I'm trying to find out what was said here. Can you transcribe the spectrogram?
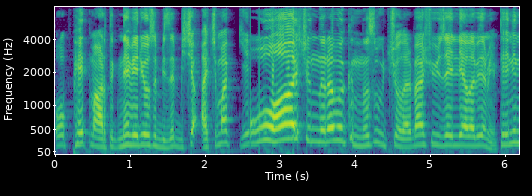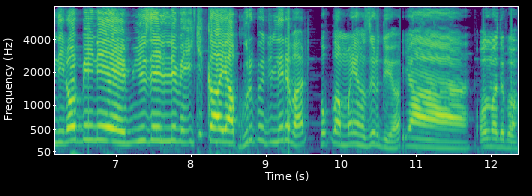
o pet mi artık ne veriyorsa bize bir şey açmak ki. Oha şunlara bakın nasıl uçuyorlar. Ben şu 150'yi alabilir miyim? Senin değil o benim. 150 ve 2K yap. Grup ödülleri var. Toplanmaya hazır diyor. Ya olmadı bu.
